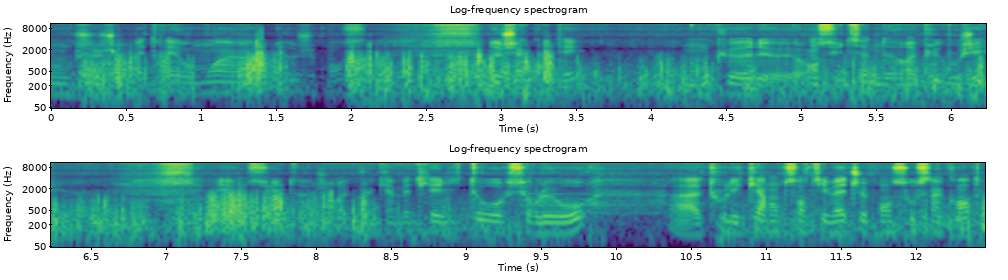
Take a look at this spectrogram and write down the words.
donc j'en mettrai au moins deux je pense de chaque côté donc ensuite ça ne devrait plus bouger et ensuite j'aurai plus qu'à mettre les lithos sur le haut à tous les 40 cm je pense ou 50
